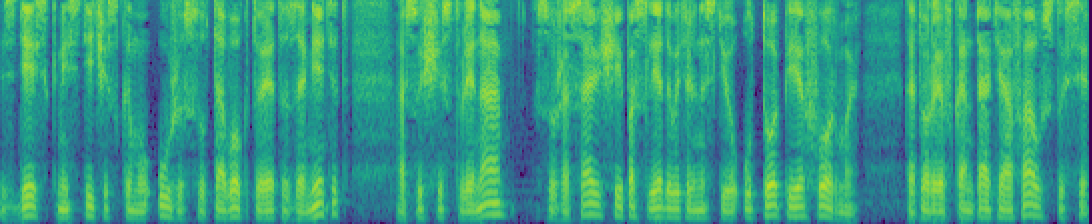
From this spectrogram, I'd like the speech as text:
Здесь к мистическому ужасу того, кто это заметит, осуществлена с ужасающей последовательностью утопия формы, которая в кантате о Фаустусе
